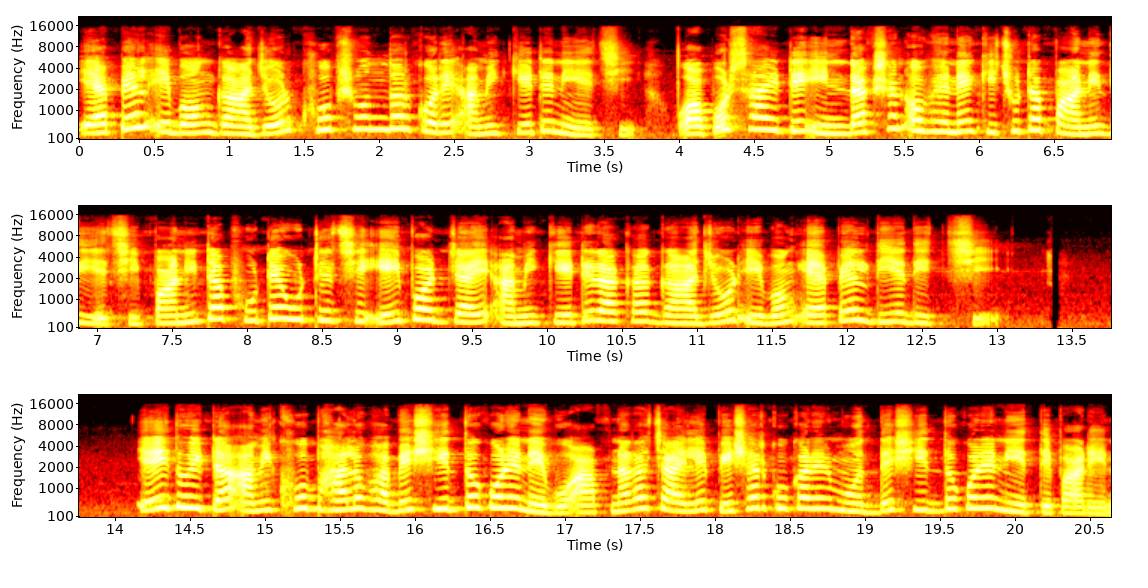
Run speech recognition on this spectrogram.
অ্যাপেল এবং গাজর খুব সুন্দর করে আমি কেটে নিয়েছি। অপর সাইডে ইন্ডাকশান ওভেনে কিছুটা পানি দিয়েছি। পানিটা ফুটে উঠেছে। এই পর্যায়ে আমি কেটে রাখা গাজর এবং অ্যাপেল দিয়ে দিচ্ছি। এই দুইটা আমি খুব ভালোভাবে সিদ্ধ করে নেব। আপনারা চাইলে প্রেশার কুকারের মধ্যে সিদ্ধ করে নিতে পারেন।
